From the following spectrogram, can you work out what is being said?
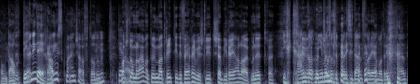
Und auch die Training, dort, Trainingsgemeinschaft, oder? Mhm. Genau. Machst du mal auch, wenn du in Madrid in der Ferie bist, Leute schon bei Real an, nicht... Äh, ich kenne gerade niemanden, der den Präsident von Real Madrid kennt.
